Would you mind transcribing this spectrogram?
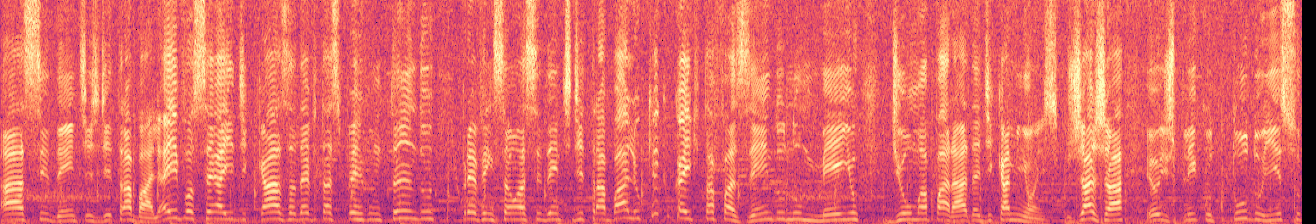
a Acidentes de Trabalho. Aí você aí de casa deve estar se perguntando, prevenção a acidentes de trabalho, o que, é que o Kaique está fazendo no meio de uma parada de caminhões? Já já eu explico tudo isso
